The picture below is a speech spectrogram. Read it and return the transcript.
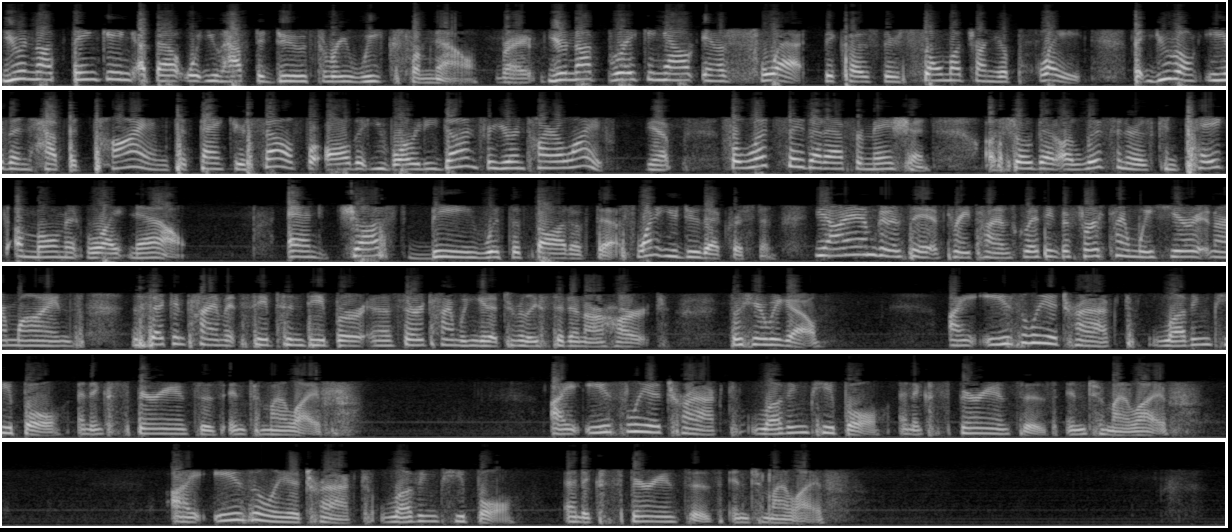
You're not thinking about what you have to do 3 weeks from now. Right. You're not breaking out in a sweat because there's so much on your plate that you don't even have the time to thank yourself for all that you've already done for your entire life. Yep. So let's say that affirmation uh, so that our listeners can take a moment right now and just be with the thought of this. Why don't you do that, Kristen? Yeah, I am going to say it three times because I think the first time we hear it in our minds, the second time it seeps in deeper, and the third time we can get it to really sit in our heart. So here we go. I easily attract loving people and experiences into my life. I easily attract loving people and experiences into my life. I easily attract loving people and experiences into my life.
